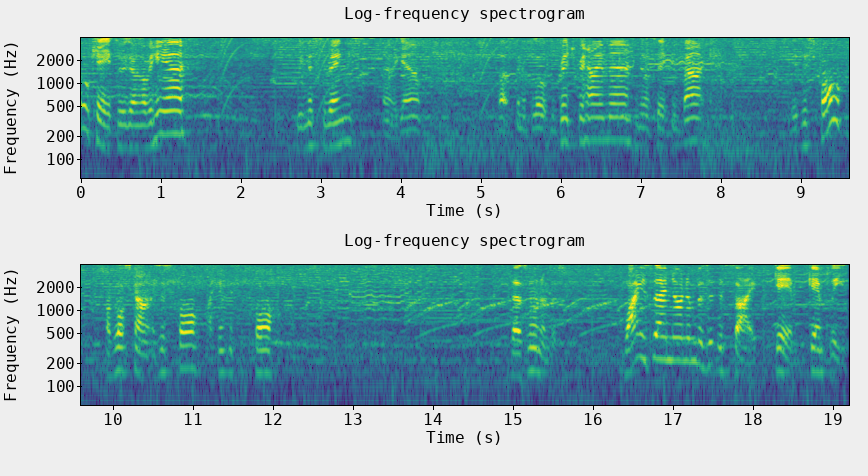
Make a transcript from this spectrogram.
Okay, so we're going over here. We missed the rings. There we go. That's going to blow up the bridge behind me. No taking back. Is this four? I've lost count. Is this four? I think this is four. There's no numbers. Why is there no numbers at this side? Game. Game, please.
